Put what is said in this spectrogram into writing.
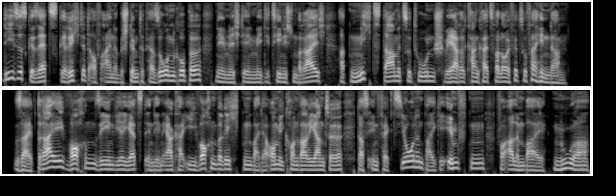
Dieses Gesetz, gerichtet auf eine bestimmte Personengruppe, nämlich den medizinischen Bereich, hat nichts damit zu tun, schwere Krankheitsverläufe zu verhindern. Seit drei Wochen sehen wir jetzt in den RKI-Wochenberichten bei der Omikron-Variante, dass Infektionen bei Geimpften, vor allem bei nur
